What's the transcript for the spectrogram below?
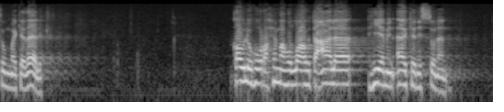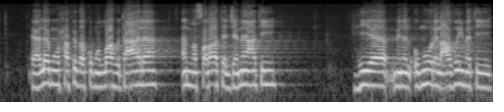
ثم كذلك. قوله رحمه الله تعالى هي من آكد السنن. اعلموا حفظكم الله تعالى أن صلاة الجماعة هي من الأمور العظيمة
